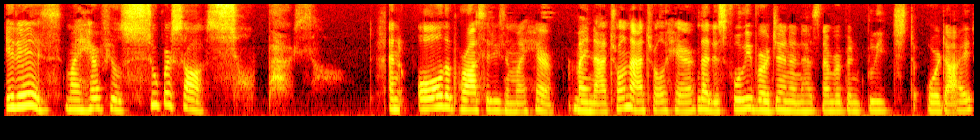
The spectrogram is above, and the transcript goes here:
It is. My hair feels super soft. So and all the porosities in my hair. My natural, natural hair that is fully virgin and has never been bleached or dyed.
